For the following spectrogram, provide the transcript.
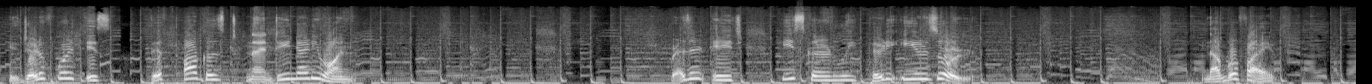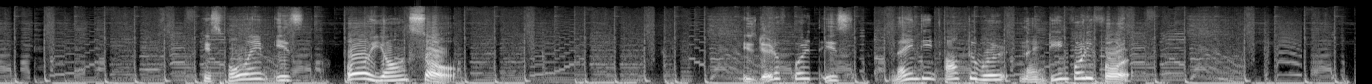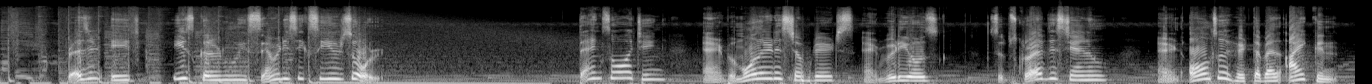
His date of birth is 5th August 1991. Present age he is currently 30 years old. Number 5 His full name is Oh Young So. His date of birth is 19 October 1944. Present age is currently 76 years old. Thanks for watching and for more latest updates and videos, subscribe this channel and also hit the bell icon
